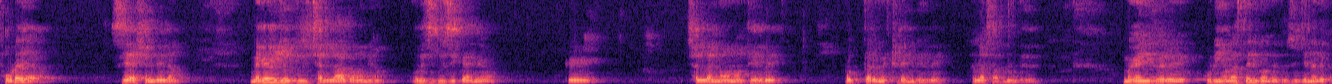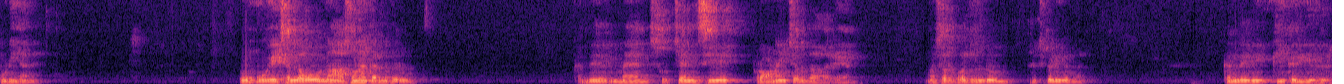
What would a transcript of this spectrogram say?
ਥੋੜਾ ਜਿਹਾ ਸੁਜੈਸ਼ਨ ਦੇ ਦਾਂ। ਮੈਂ ਕਿਹਾ ਵੀ ਜੋ ਤੁਸੀਂ ਛੱਲਾ ਗਾਉਂਦੇ ਹੋ, ਉਹਦੇ 'ਚ ਤੁਸੀਂ ਕਹਿੰਦੇ ਹੋ ਕਿ ਛੱਲਾ ਨੌ ਨੌ ਥੇਵੇ ਪੁੱਤਰ ਮਿੱਠੜੇ ਮੇਵੇ ਅੱਲਾ ਸਭ ਨੂੰ ਦੇਵੇ। ਮੈਂ ਕਿਹਾ ਜੀ, ਫਿਰ ਕੁੜੀਆਂ ਵਾਸਤੇ ਨਹੀਂ ਗਾਉਂਦੇ ਤੁਸੀਂ, ਜਿਨ੍ਹਾਂ ਦੇ ਕੁੜੀਆਂ ਨੇ? ਉਹ ਉਹ ਇਹ ਛੱਲਾ, ਉਹ ਨਾ ਸੁਣਿਆ ਕਰਨ ਫਿਰ ਉਹ? ਕਹਿੰਦੇ ਯਾਰ ਮੈਂ ਸੋਚਿਆ ਨਹੀਂ ਸੀ, ਇਹ ਪੁਰਾਣਾ ਹੀ ਚੱਲਦਾ ਆ ਰਿਹਾ। ਮੈਂ ਸਰ, ਬਦਲ ਦੋ ਇਹ ਕਿਹੜੀ ਗੱਲ ਹੈ? ਕਹਿੰਦੇ ਵੀ, ਕੀ ਕਰੀਏ ਫਿਰ?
